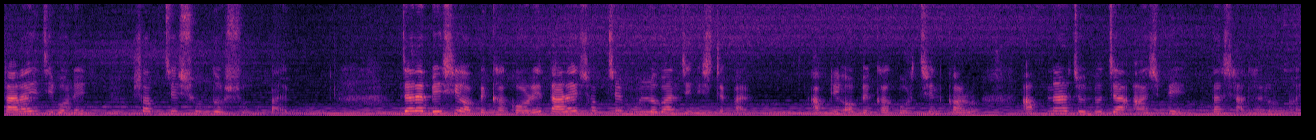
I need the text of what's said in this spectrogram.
তারাই জীবনে সবচেয়ে সুন্দর সুখ পায়। যারা বেশি অপেক্ষা করে, তারাই সবচেয়ে মূল্যবান জিনিসটা পায়। আপনি অপেক্ষা করছেন কারণ আপনার জন্য যা আসবে, তা সাধারণ নয়।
